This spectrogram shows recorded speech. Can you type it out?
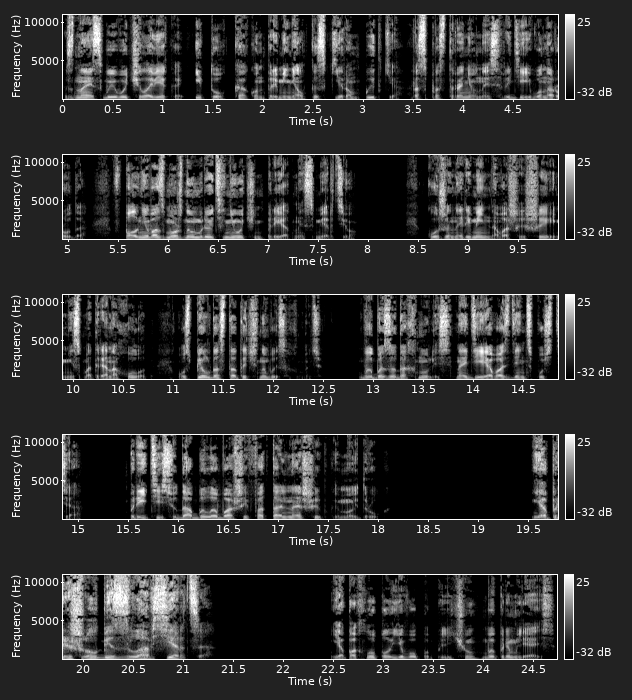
Зная своего человека и то, как он применял к эскирам пытки, распространенные среди его народа, вполне возможно умрете не очень приятной смертью. Кожаный ремень на вашей шее, несмотря на холод, успел достаточно высохнуть. Вы бы задохнулись, найдя я вас день спустя. Прийти сюда было вашей фатальной ошибкой, мой друг. «Я пришел без зла в сердце!» Я похлопал его по плечу, выпрямляясь.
